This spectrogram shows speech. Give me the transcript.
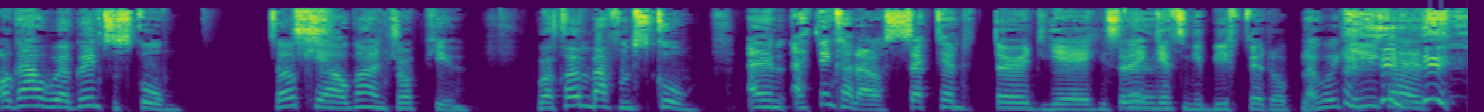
Okay, we're going to school. So, okay, I'll go and drop you. We're coming back from school. And I think at our second, third year, he started Yeah. getting a bit fed up. Like, okay, you guys,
